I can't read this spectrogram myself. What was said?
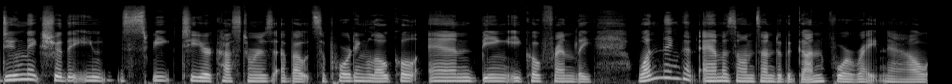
do make sure that you speak to your customers about supporting local and being eco friendly. One thing that Amazon's under the gun for for right now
